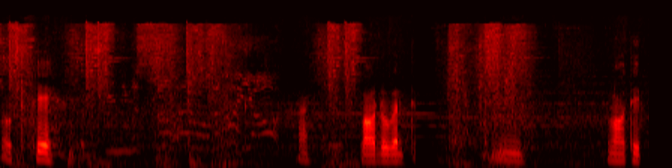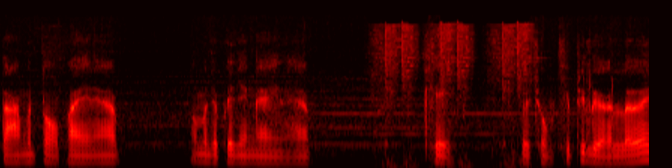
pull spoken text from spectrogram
โอเคอะรอดูกันอืมรอติดตามกันต่อไปนะครับ ว่ามันจะเป็นยังไงนะครับ โอเค ไปชมคลิปที่เหลือกันเลย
